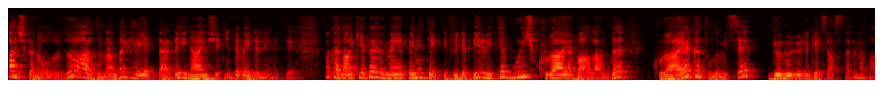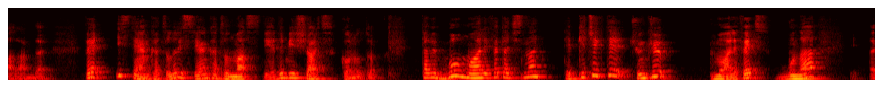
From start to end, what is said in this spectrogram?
başkanı olurdu. Ardından da heyetler de yine aynı şekilde belirlenirdi. Fakat AKP ve MHP'nin teklifiyle birlikte bu iş kuraya bağlandı. Kuraya katılım ise gönüllülük esaslarına bağlandı. Ve isteyen katılır, isteyen katılmaz diye de bir şart konuldu. Tabi bu muhalefet açısından tepki çekti. Çünkü muhalefet buna e,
